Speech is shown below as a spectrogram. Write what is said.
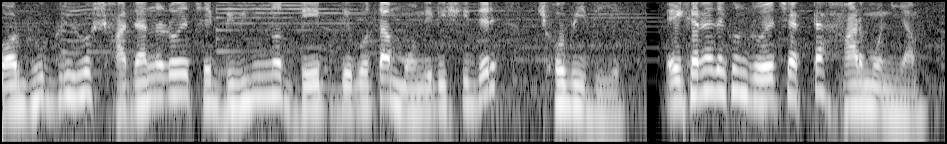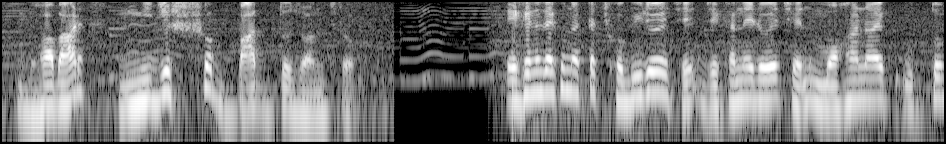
গর্ভগৃহ সাজানো রয়েছে বিভিন্ন দেব দেবতা মনি ঋষিদের ছবি দিয়ে। এইখানে দেখুন রয়েছে একটা হারমোনিয়াম, ভবার নিজস্ব বাদ্যযন্ত্র। এখানে দেখুন একটা ছবি রয়েছে, যেখানে রয়েছেন মহানায়ক উত্তম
